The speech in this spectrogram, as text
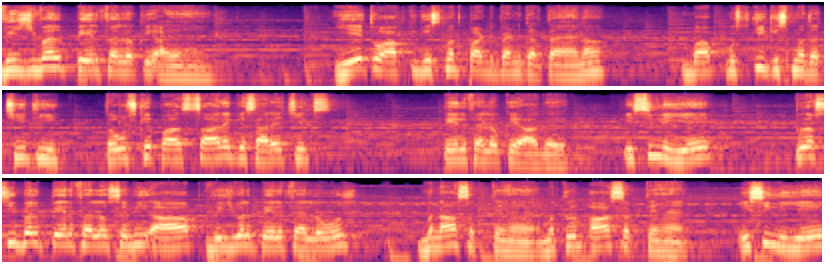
विजुअल पेल फेलो के आए हैं। ये तो आपकी किस्मत पर डिपेंड करता है ना? बाप, उसकी किस्मत अच्छी थी तो उसके पास सारे के सारे चिक्स पेल फेलो के आ गए। इसलिए पॉसिबल पेल फेलो से भी आप विजुअल पेल फेलोज़ बना सकते हैं मतलब आ सकते हैं। इसीलिए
